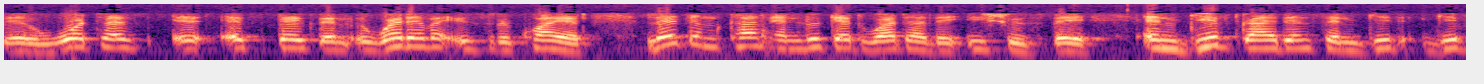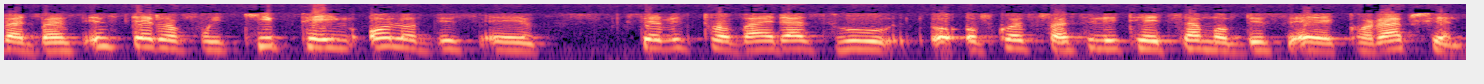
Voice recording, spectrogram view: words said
uh, water uh, experts, and whatever is required. Let them come and look at what are the issues there and give guidance and give, give advice instead of we keep paying all of these uh, service providers who, of course, facilitate some of this uh, corruption.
